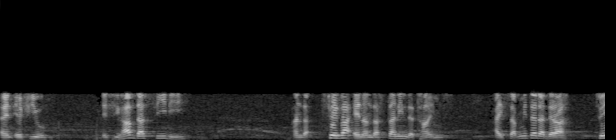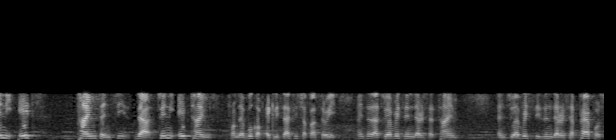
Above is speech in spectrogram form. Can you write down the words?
And if you if you have that CD and favor and understanding the times, I submitted that there are 28 times and there are 28 times from the book of Ecclesiastes chapter 3 and said that to everything there is a time and to every season there is a purpose.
